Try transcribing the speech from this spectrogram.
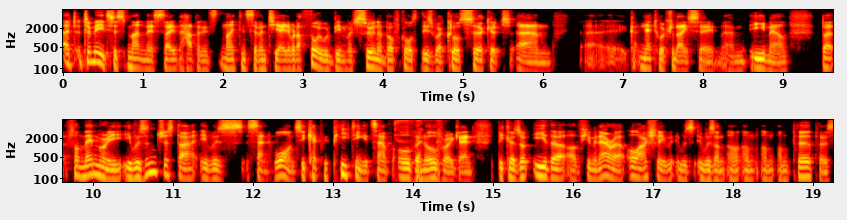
uh, to me, it's just madness. It happened in 1978, but I thought it would be much sooner. But of course, these were closed circuit um, uh, network, should I say, um, email. But for memory, it wasn't just that it was sent once; it kept repeating itself over and over again because of either of human error or actually it was it was on on on, on purpose.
